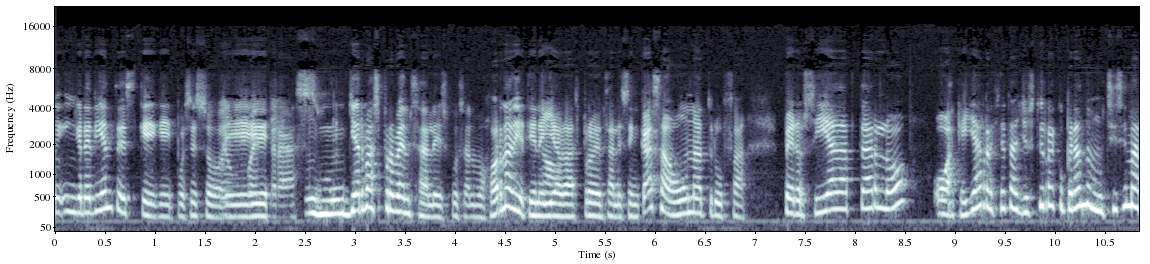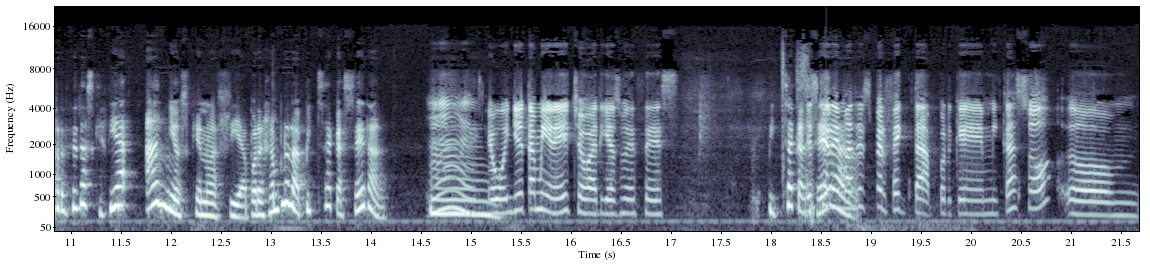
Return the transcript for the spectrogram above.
ingredientes que, que, pues eso, No eh, mm, hierbas provenzales, pues a lo mejor nadie tiene No. hierbas provenzales en casa o una trufa, pero sí adaptarlo o aquellas recetas. Yo estoy recuperando muchísimas recetas que hacía años que no hacía. Por ejemplo, la pizza casera. Mm, bueno, yo también he hecho varias veces. Pizza casera. Es que además es perfecta, porque en mi caso um,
